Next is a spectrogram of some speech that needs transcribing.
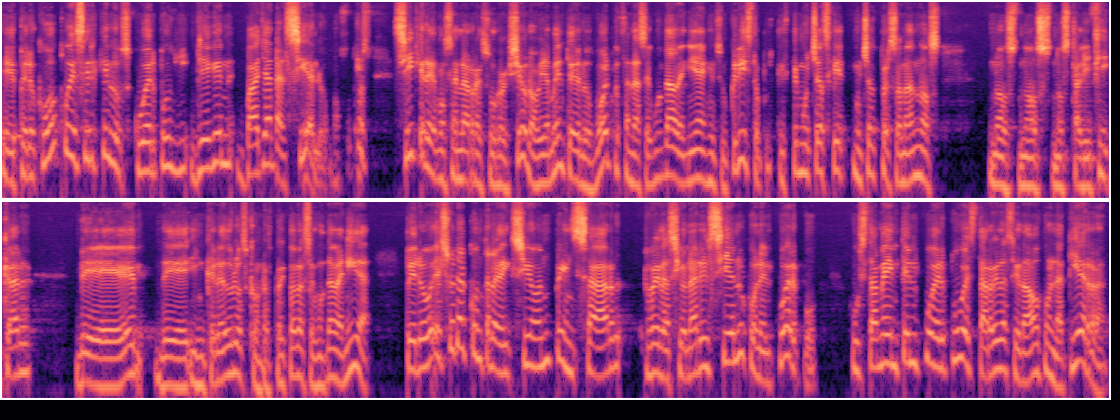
Eh, pero ¿cómo puede ser que los cuerpos lleguen, vayan al cielo? Nosotros sí creemos en la resurrección, obviamente, de los muertos, en la segunda venida de Jesucristo, porque es que muchas, muchas personas nos, nos, nos, nos califican de, de incrédulos con respecto a la segunda venida. Pero es una contradicción pensar, relacionar el cielo con el cuerpo. Justamente el cuerpo está relacionado con la tierra.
